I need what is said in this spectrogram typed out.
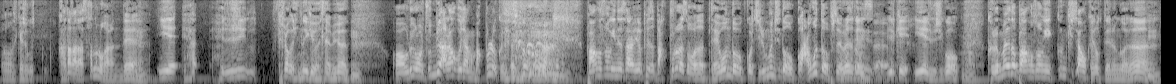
어, 계속 가다 가다 산으로 가는데 이해 해 주실 필요가 있는 게 뭐냐면 음. 어, 우리가 오늘 준비 안 하고 그냥 막 불렀거든요. 방송 있는 사람 옆에서 막 불러서 와서 대본도 없고 질문지도 없고 아무것도 없어요. 그래서 그냥 없어요. 이렇게 이해해 주시고 음. 그럼에도 방송이 끊기지 않고 계속 되는 거는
